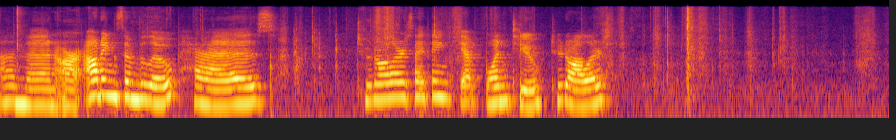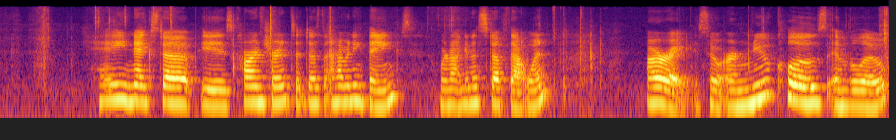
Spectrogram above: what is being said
And then our outings envelope has $2, I think. Yep, one, two, $2. Okay, next up is car insurance. It doesn't have any things. We're not going to stuff that one. All right, so our new clothes envelope.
